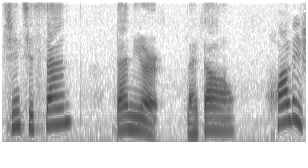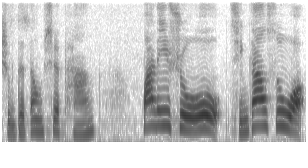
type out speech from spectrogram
星期三，丹尼尔来到花栗鼠的洞穴旁。花栗鼠，请告诉我，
